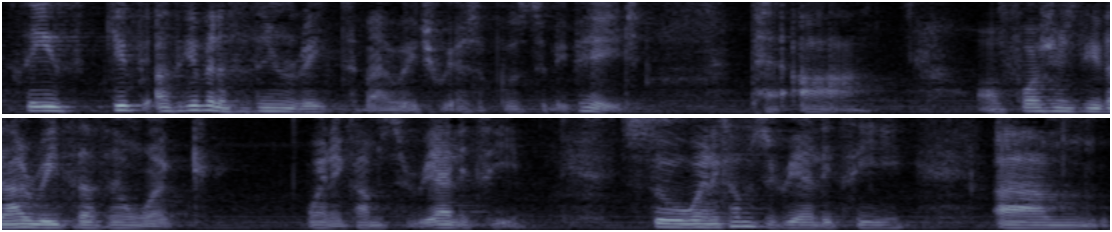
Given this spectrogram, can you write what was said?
Says give has given a certain rate by which we are supposed to be paid per hour. Unfortunately, that rate doesn't work when it comes to reality. So when it comes to reality, um,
